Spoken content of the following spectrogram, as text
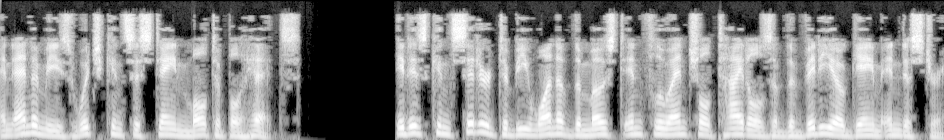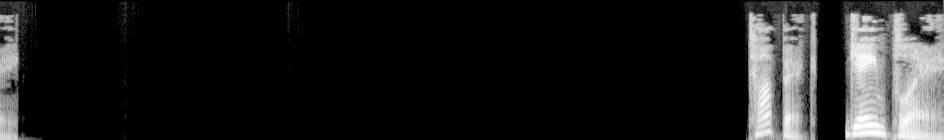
and enemies which can sustain multiple hits. It is considered to be one of the most influential titles of the video game industry. Gameplay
